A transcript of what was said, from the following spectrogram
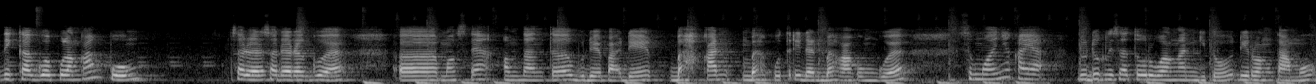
ketika gue pulang kampung saudara-saudara gue e, maksudnya om tante bude pade bahkan mbah putri dan mbah kakung gue semuanya kayak duduk di satu ruangan gitu di ruang tamu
